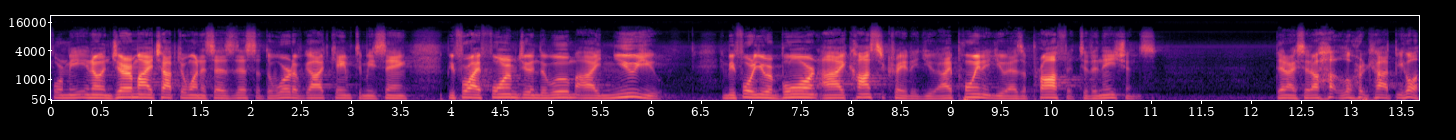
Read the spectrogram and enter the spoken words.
for me. You know, in Jeremiah chapter 1, it says this that the word of God came to me saying, Before I formed you in the womb, I knew you. And before you were born, I consecrated you. I appointed you as a prophet to the nations. Then I said, Oh, Lord God, behold,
